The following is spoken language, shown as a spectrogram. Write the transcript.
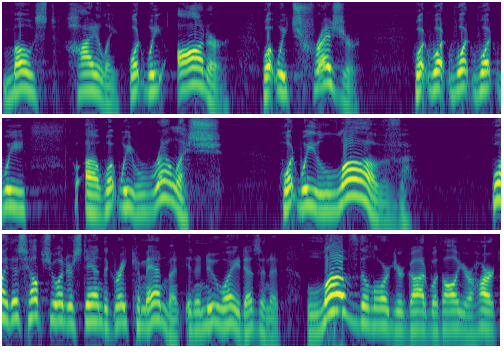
most highly, what we honor, what we treasure, what, what, what, what, we, uh, what we relish, what we love. Boy, this helps you understand the great commandment in a new way, doesn't it? Love the Lord your God with all your heart,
